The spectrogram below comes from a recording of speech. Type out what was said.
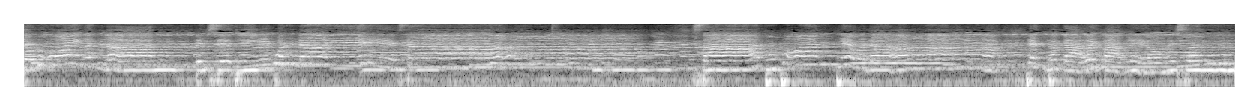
จ้ารวยเงินล้าน เป็นเศรษฐีคนใดสาสาธุพรเทวดา เพ็ญพกาเอ้ยปากแล้วให้สม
